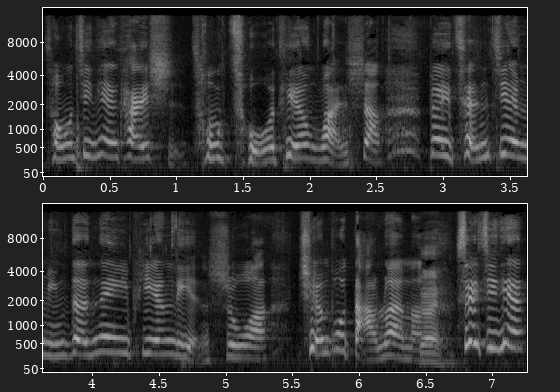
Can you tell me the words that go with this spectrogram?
从今天开始，从昨天晚上被陈建明的那一篇脸书啊，全部打乱嘛？对。所以今天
